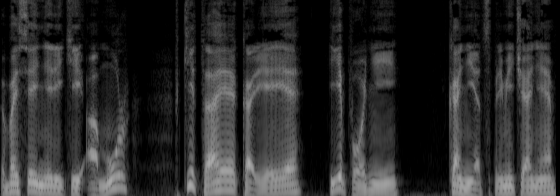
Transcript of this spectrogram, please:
в бассейне реки Амур, в Китае, Корее, Японии. Конец примечания.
